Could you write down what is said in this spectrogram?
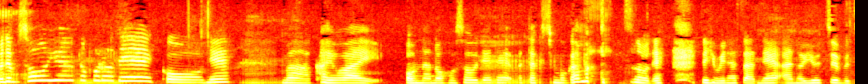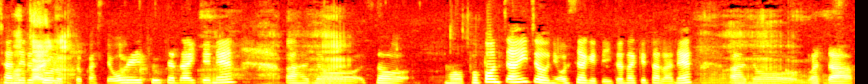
あでも、そういうところで、こうね、うん。まあ、か弱い女の細腕でうん、私も頑張ってますので、ぜひ皆さんね、あの、YouTube チャンネル登録とかして応援していただいてね、あの、はそう、もう、ポポンちゃん以上に押し上げていただけたらね、あの、また、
